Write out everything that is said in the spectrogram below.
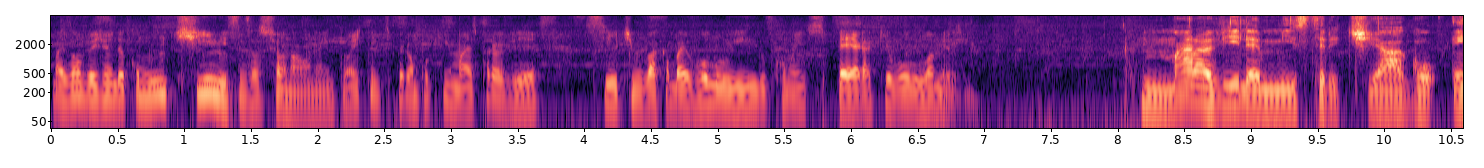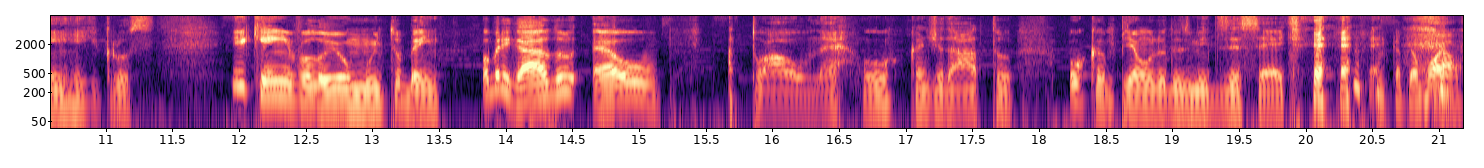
mas não vejo ainda como um time sensacional, né? Então a gente tem que esperar um pouquinho mais para ver se o time vai acabar evoluindo como a gente espera que evolua mesmo. Maravilha, Mr. Thiago Henrique Cruz. E quem evoluiu muito bem, obrigado, é o atual, né? O candidato o campeão do 2017. campeão moral.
